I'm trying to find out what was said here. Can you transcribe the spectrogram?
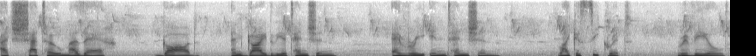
at Chateau Mazeyres guard and guide the attention, every intention, like a secret revealed,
